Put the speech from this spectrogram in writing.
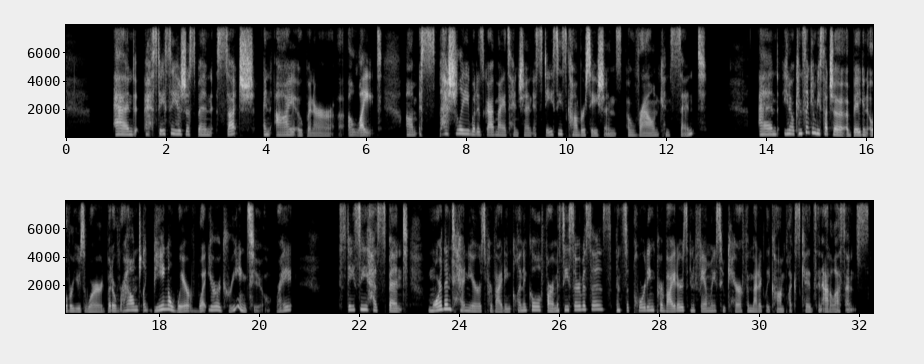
And uh, Stacie has just been such an eye opener, a light. Um, especially what has grabbed my attention is Stacie's conversations around consent and, you know, consent can be such a, a big and overused word, but around like being aware of what you're agreeing to, right? Stacie has spent more than 10 years providing clinical pharmacy services and supporting providers and families who care for medically complex kids and adolescents.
